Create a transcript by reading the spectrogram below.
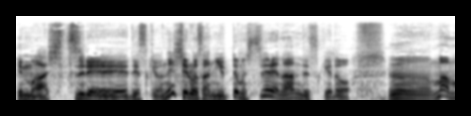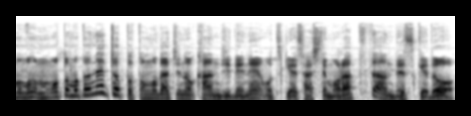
今は失礼ですけどね、シロさんに言っても失礼なんですけど、うん、まあも、もともとね、ちょっと友達の感じでね、お付き合いさせてもらってたんですけど、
